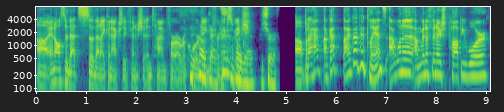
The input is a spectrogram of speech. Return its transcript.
Uh, and also that's so that I can actually finish it in time for our recording okay. for next week. okay, sure. Uh, but I have I've got I've got big plans. I wanna I'm gonna finish Poppy War,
